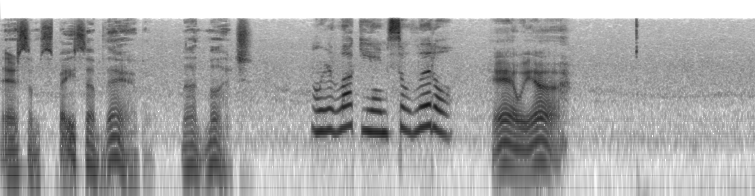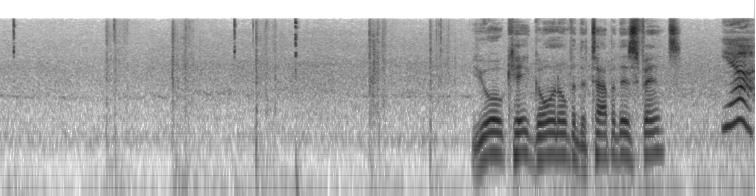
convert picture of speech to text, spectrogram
There's some space up there, but not much. We're lucky I'm so little. Yeah, we are. You okay going over the top of this fence? Yeah,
